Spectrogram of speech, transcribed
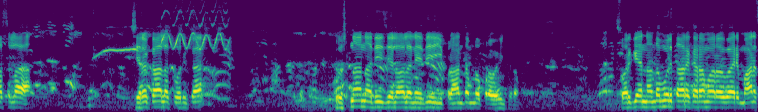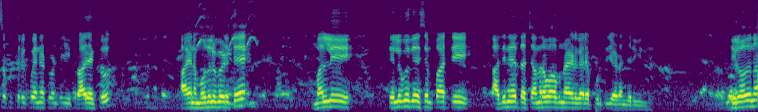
అసల చిరకాల కోరిక కృష్ణా నదీ జలాలు అనేది ఈ ప్రాంతంలో ప్రవహించడం. స్వర్గీయ నందమూరి తారక రామారావు గారి మానసపుత్రికి పోయినటువంటి ఈ ప్రాజెక్టు ఆయన మొదలు పెడితే మళ్ళీ తెలుగుదేశం పార్టీ అధినేత చంద్రబాబు నాయుడు గారే పూర్తి చేయడం జరిగింది. ఈ రోజున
